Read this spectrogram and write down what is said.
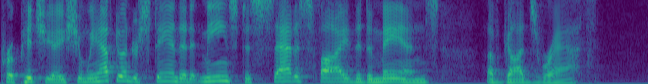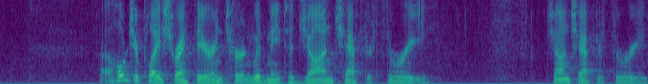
propitiation, we have to understand that it means to satisfy the demands of God's wrath. Uh, hold your place right there and turn with me to John chapter 3. John chapter 3.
